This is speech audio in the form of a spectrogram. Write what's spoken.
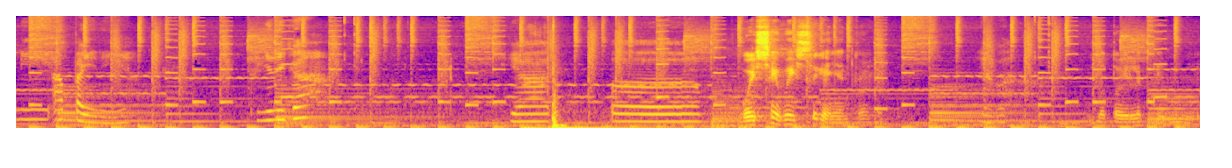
ini apa ini? Begini kah? Ya, eh, WC WC kayaknya itu ya apa? buat toilet dulu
